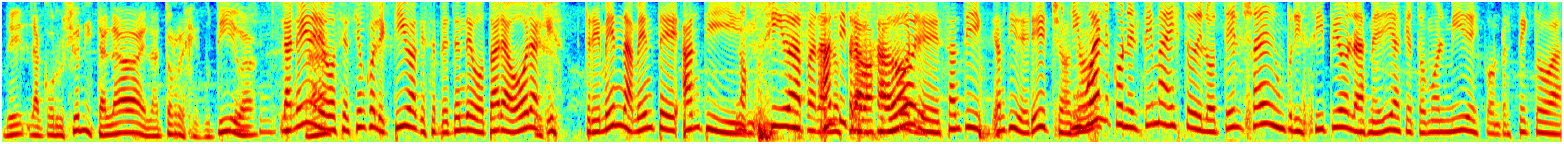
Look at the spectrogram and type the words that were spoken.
de la corrupción instalada en la torre ejecutiva. Sí, sí. La ley de ¿Ah? negociación colectiva que se pretende votar ahora, Es- que es tremendamente anti Nociva para los anti trabajadores. anti antiderechos. ¿no? Igual con el tema esto del hotel, ya desde un principio las medidas que tomó el Mides con respecto a,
